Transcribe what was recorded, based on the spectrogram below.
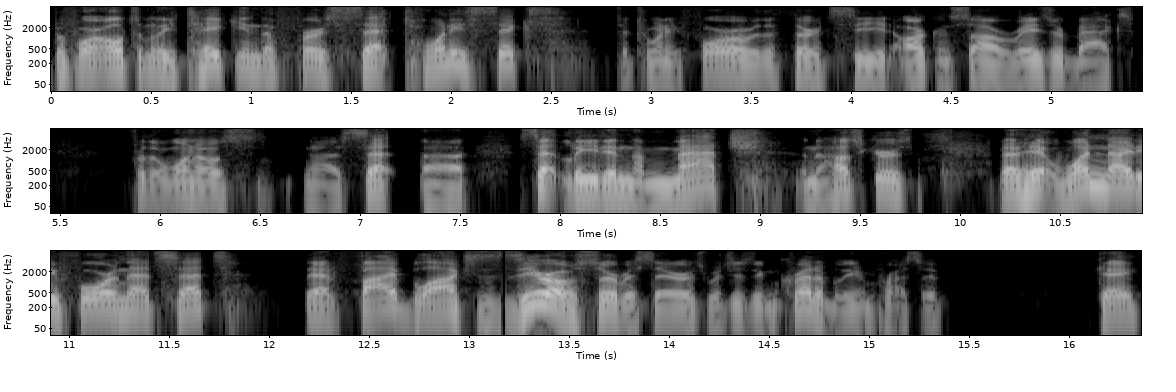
before ultimately taking the first set 26 to 24 over the third seed Arkansas Razorbacks for the 1-0 uh, set uh, set lead in the match. And the Huskers that hit 194 in that set. They had five blocks, zero service errors, which is incredibly impressive. Okay,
